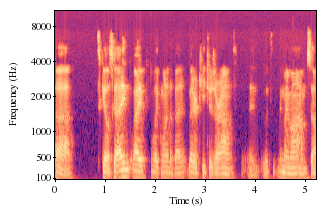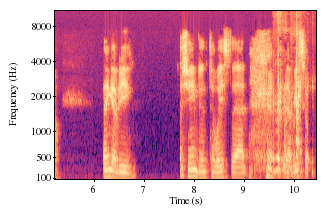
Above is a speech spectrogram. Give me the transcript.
uh, skills. I think I have like one of the be- better teachers around in, with in my mom. So I think I'd be ashamed to, to waste that that resource. Right.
